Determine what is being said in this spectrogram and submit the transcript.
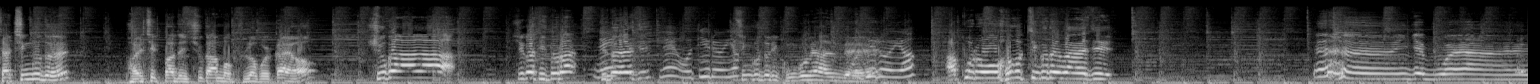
자, 친구들. 벌칙 받은 슈가 한번 불러볼까요? 슈가! 슈가 뒤돌아? 네. 뒤돌아야지. 네, 어디로요? 친구들이 궁금해 하는데. 어디로요? 앞으로 친구들 봐야지. 이게 뭐야?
